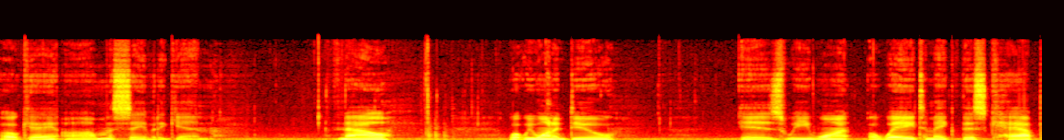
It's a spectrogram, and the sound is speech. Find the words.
Okay, uh, I'm going to save it again. Now, what we want to do is we want a way to make this cap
